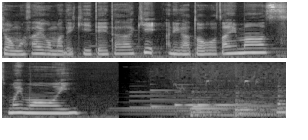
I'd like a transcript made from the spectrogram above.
今日も最後まで聞いていただきありがとうございます。もいもーい。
